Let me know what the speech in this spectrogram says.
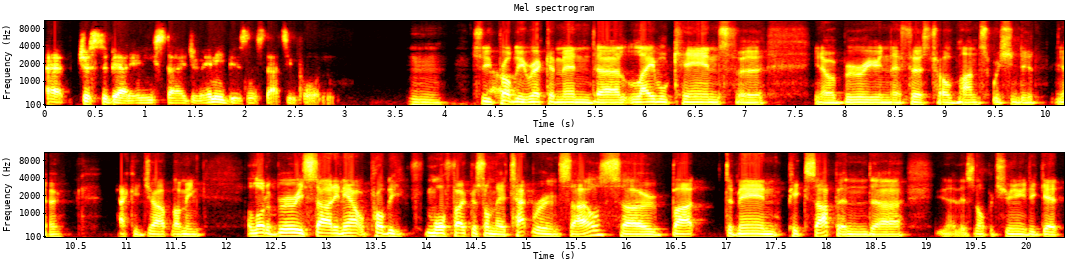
at just about any stage of any business, that's important. Mm. So you probably um, recommend uh, label cans for, you know, a brewery in their first twelve months, wishing to, you know, package up. I mean, a lot of breweries starting out will probably more focused on their tap room sales. So, but demand picks up, and uh, you know, there's an opportunity to get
